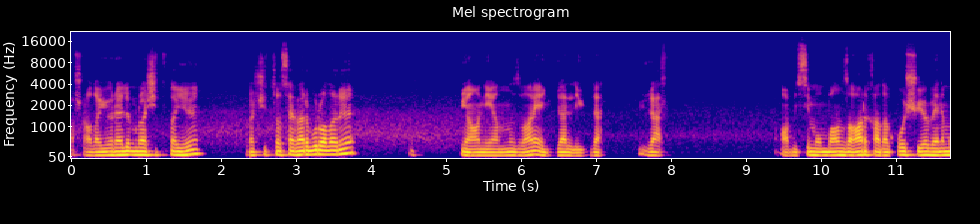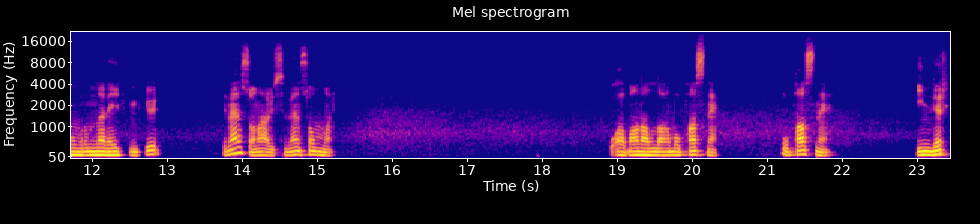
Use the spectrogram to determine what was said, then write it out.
Aşağıda görelim Raşita'yı. Raşita sever buraları. Yani yalnız var ya güzeldi güzel. Güzel. Abi Simon Banza arkada koşuyor. Benim umurumda değil çünkü. Svensson abi Svensson var. Aman Allah'ım o pas ne? O pas ne? İndir.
